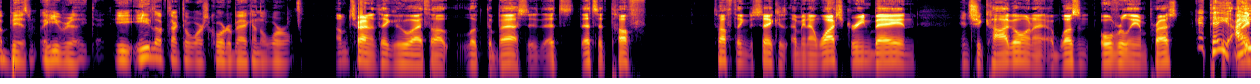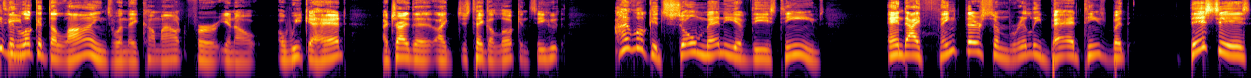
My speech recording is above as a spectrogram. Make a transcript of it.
abysmal. He really did. He, he looked like the worst quarterback in the world. I'm trying to think of who I thought looked the best. That's that's a tough tough thing to say because I mean I watched Green Bay and in Chicago and I wasn't overly impressed. I tell you, I even team. look at the lines when they come out for you know a week ahead. I tried to like just take a look and see who. I look at so many of these teams, and I think there's some really bad teams, but this is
